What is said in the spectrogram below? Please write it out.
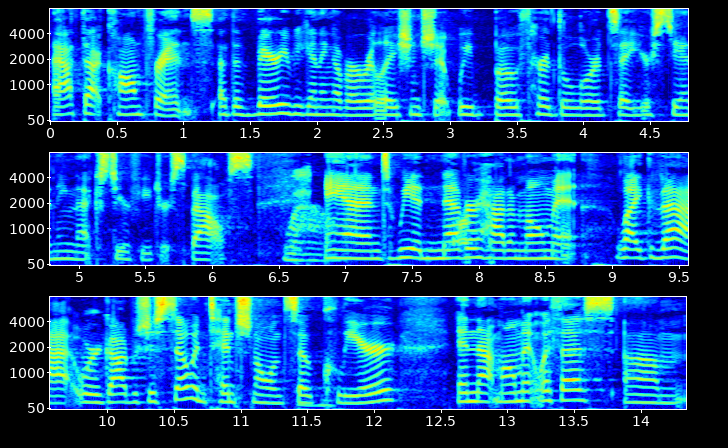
at that conference, at the very beginning of our relationship, we both heard the Lord say, You're standing next to your future spouse. Wow. And we had never had a moment like that where God was just so intentional and so clear in that moment with us. Um,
